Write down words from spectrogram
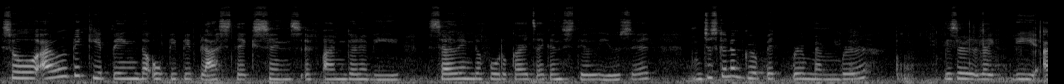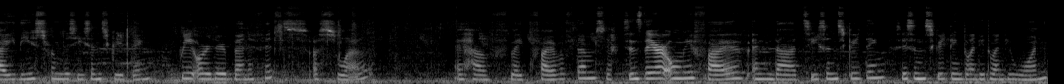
so I will be keeping the OPP plastic since if I'm gonna be selling the photo cards, I can still use it. I'm just gonna group it per member. These are like the IDs from the season's greeting. Pre-order benefits as well. I have like five of them since they are only five in that season's greeting, season's greeting 2021.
